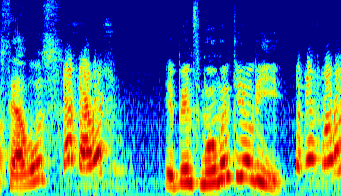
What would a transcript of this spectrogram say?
servus. Ja, servus. Ich bin's Murmeltierli. Ich bin's Murmeltierli.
